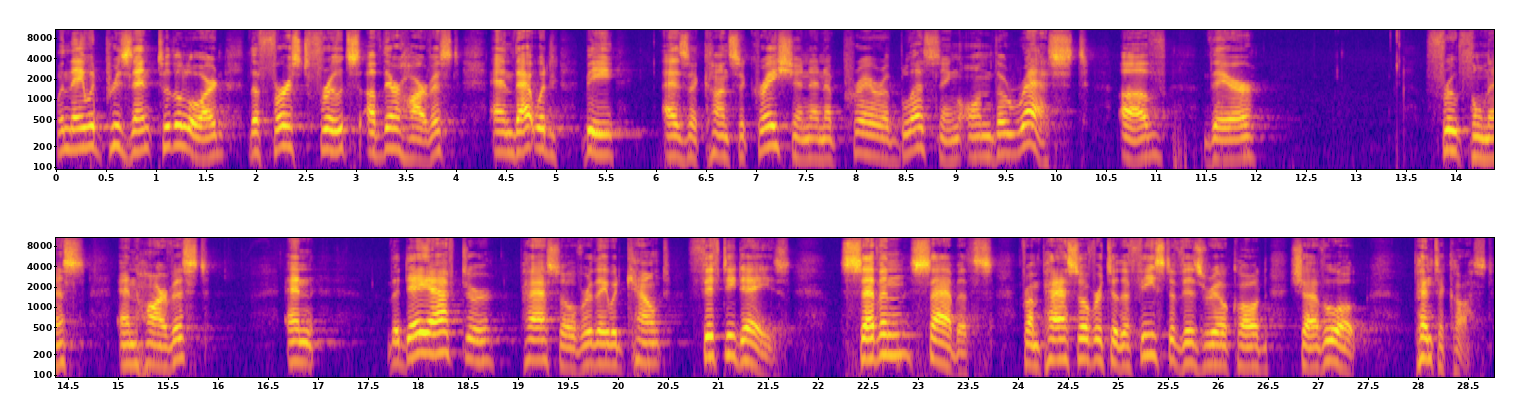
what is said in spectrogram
when they would present to the Lord the first fruits of their harvest, and that would be as a consecration and a prayer of blessing on the rest of their fruitfulness and harvest. And the day after Passover, they would count 50 days, seven Sabbaths from Passover to the feast of Israel called Shavuot, Pentecost.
